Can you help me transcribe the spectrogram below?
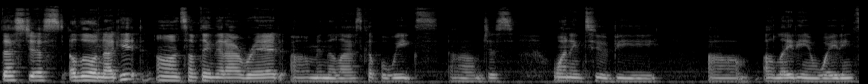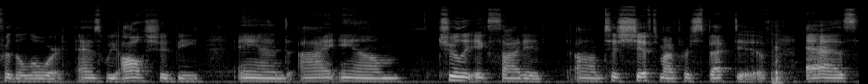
that's just a little nugget on something that I read um, in the last couple weeks. Um, just wanting to be um, a lady in waiting for the Lord, as we all should be. And I am truly excited um, to shift my perspective as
